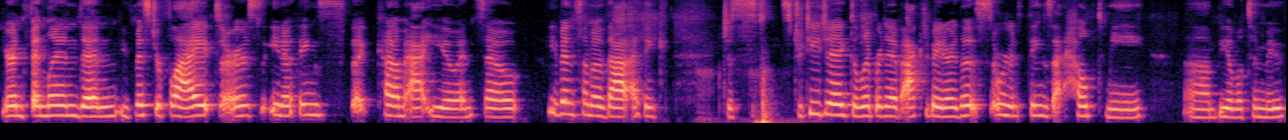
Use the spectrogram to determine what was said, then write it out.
you're in Finland and you've missed your flight, or you know things that come at you. And so even some of that, I think, just strategic, deliberative, activator, those were things that helped me um, be able to move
